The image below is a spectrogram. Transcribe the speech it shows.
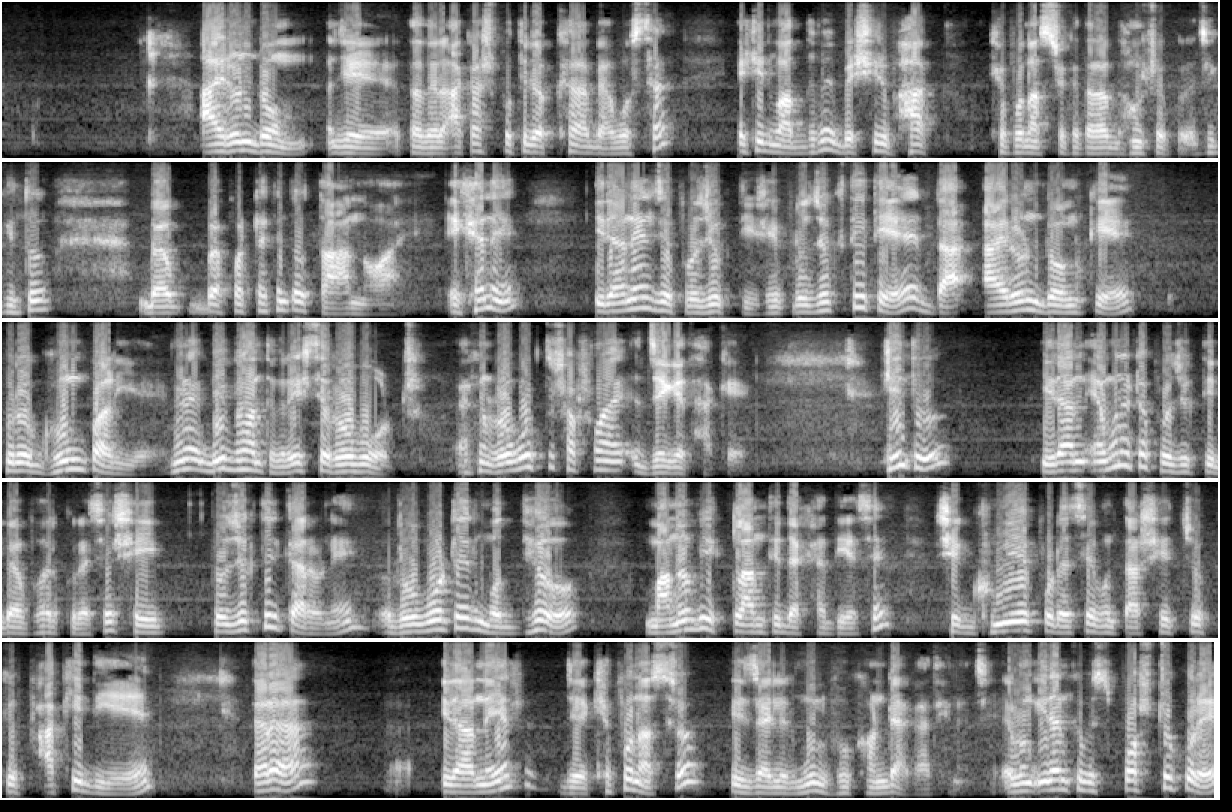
আয়রন ডোম যে তাদের আকাশ প্রতিরক্ষা ব্যবস্থা, এটির মাধ্যমে বেশিরভাগ ক্ষেপণাস্ত্রকে তারা ধ্বংস করেছে। কিন্তু ব্যাপ- ব্যাপারটা কিন্তু তা নয়। এখানে ইরানের যে প্রযুক্তি, সেই প্রযুক্তিতে আয়রন ডোমকে পুরো ঘুম পাড়িয়ে মানে বিভ্রান্ত করে এসছে রোবট এখন রোবট তো সবসময় জেগে থাকে। কিন্তু ইরান এমন একটা প্রযুক্তি ব্যবহার করেছে, সেই প্রযুক্তির কারণে রোবটের মধ্যেও মানবিক ক্লান্তি দেখা দিয়েছে। সে ঘুমিয়ে পড়েছে এবং তার সেই চোখকে ফাঁকি দিয়ে তারা ইরানের যে ক্ষেপণাস্ত্র, ইসরায়েলের মূল ভূখণ্ডে আঘাত এনেছে। এবং ইরান খুব স্পষ্ট করে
